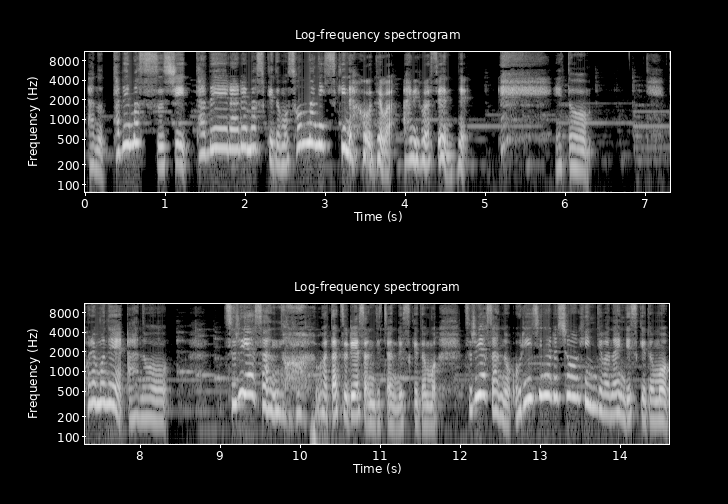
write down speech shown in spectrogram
あの、食べますし、食べられますけども、そんなに好きな方ではありませんね。えっと、これもね、あの、鶴屋さんの、また鶴屋さん出ちゃうんですけども、鶴屋さんのオリジナル商品ではないんですけども、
